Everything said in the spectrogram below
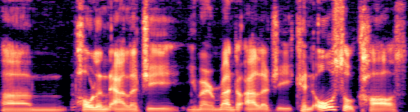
um, pollen allergy, environmental allergy can also cause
